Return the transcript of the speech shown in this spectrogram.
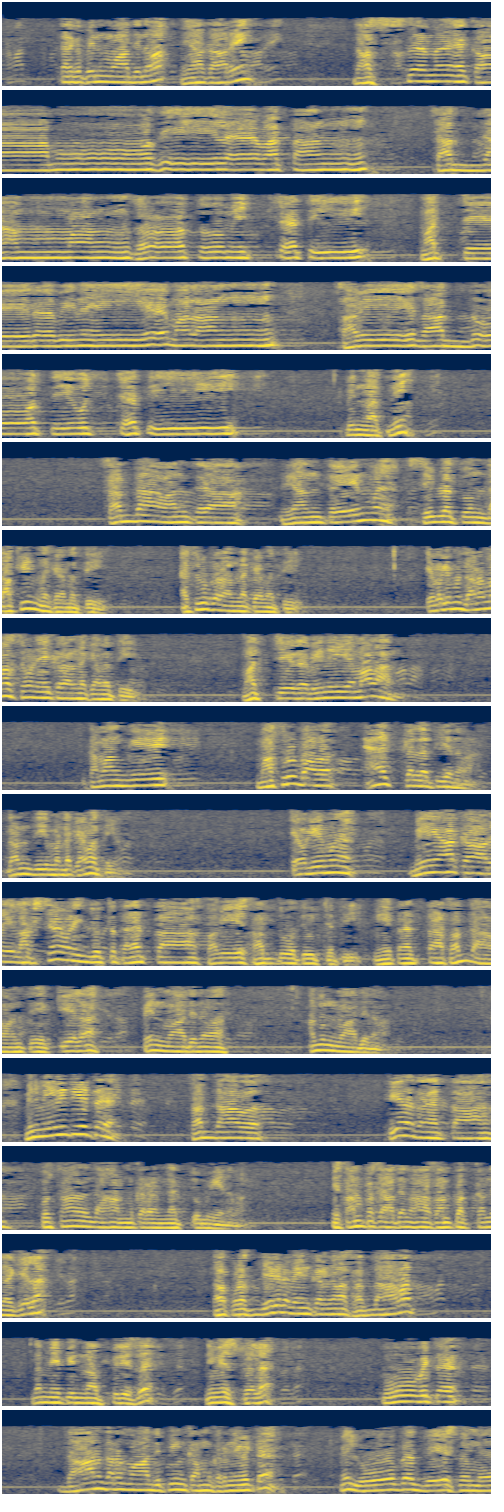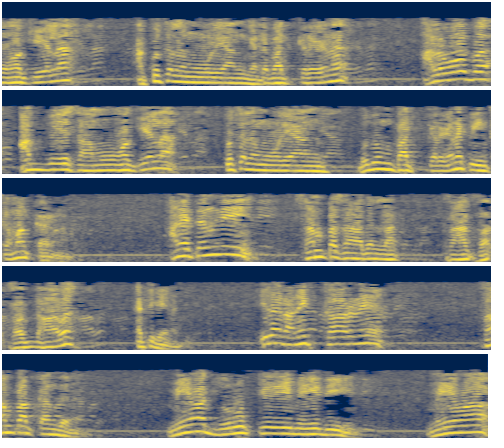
තරක පෙන්වා දෙනවා මේ ආකාරයෙන් දස්සන කාමෝ සීලවතං සද්ධම්මං සෝතු මිච්ඡති මච්චේර විනේය මලං සවේ සද්දෝති උච්චති පින්වත්නි ශ්‍රද්ධාවන්තයා නිරන්තරයෙන්ම සිල්ලතුන් දකින්න කැමති අතුරු කරන්න කැමති ඒ වගේම ධර්ම ශ්‍රවණය කරන්න කැමති මච්චේර විනීය මලං තමන්ගේ මසුරු බව ඈත් කළා තියෙනවා. දන් දීමට කැමතියි. ඒ වගේම මේ ආකාරයේ ලක්ෂණ වලින් යුක්ත තනත්තා පවේ සද්දෝති උච්චති. මේ තනත්තා සද්ධාවන්තයෙක් කියලා පෙන්වා දෙනවා හඳුන්වා දෙනවා. මෙන්න මේ විදිහට ශ්‍රද්ධාව තියෙන තනත්තා කුසල දහම් කරන්නත් යොමු වෙනවා. මේ සම්පසාදන හා සම්පක්ඛන්ද කියලා තව කොටස් දෙකකට වෙන් කරනවා ශ්‍රද්ධාවත් දැන් මේ පින්වත් පිළිස නිවෙස් වල බොහෝ විට දාන ධර්ම ආදී පින්කම් කරන විට මේ ලෝභ, ද්වේෂ, මෝහ කියලා අකුසල මූලයන් යටපත් කරගෙන අලෝභ, අද්වේෂ, මෝහ කියලා කුසල මූලයන් බුදුන්පත් කරගෙන පින්කමක් කරනවා. අනෙතෙන්දී සම්පසාදන ශ්‍රද්ධාව ඇති වෙනවා. ඊළඟ අනෙක් කාරණය සම්පක්ඛන්දන. මේවා දුරු කිරීමේදී මේවා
